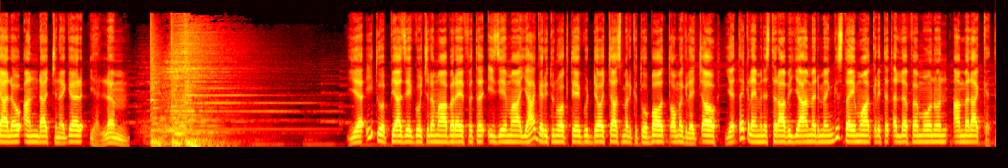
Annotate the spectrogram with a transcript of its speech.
ያለው አንዳች ነገር የለም። የኢትዮጵያ ዜጎች ለማህበራዊ ፍትህ ኢዜማ የሀገሪቱን ወቅታዊ ጉዳዮች አስመልክቶ ባወጣው መግለጫው የጠቅላይ ሚኒስትር አብይ አህመድ መንግስታዊ መዋቅር የተጠለፈ መሆኑን አመላከተ።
